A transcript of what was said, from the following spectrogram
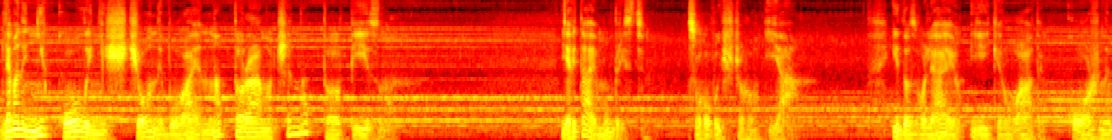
Для мене ніколи ніщо не буває надто рано чи надто пізно. Я вітаю мудрість свого вищого я і дозволяю їй керувати кожним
